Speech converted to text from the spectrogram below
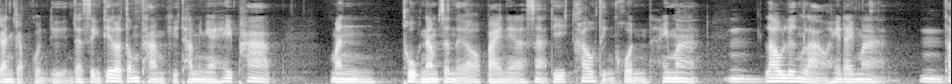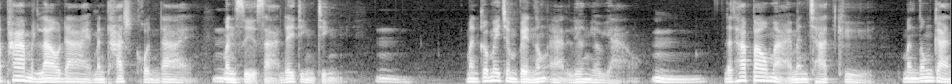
กันกับคนอื่น แต่สิ่งที่เราต้องทำคือทำยังไงให้ภาพ มันถูกนำเสนอออกไปในลักษณะที่เข้าถึงคนให้มากอืมเล่าเรื่องราวให้ได้มากอืมถ้าภาพมันเล่าได้ มันทัชคนได้ มันสื่อสารได้จริงอืมๆมันก็ไม่จำเป็นต้องอ่านเรื่องยาวๆอืมแล้วถ้าเป้าหมายมันชัดคือ มันต้องการ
